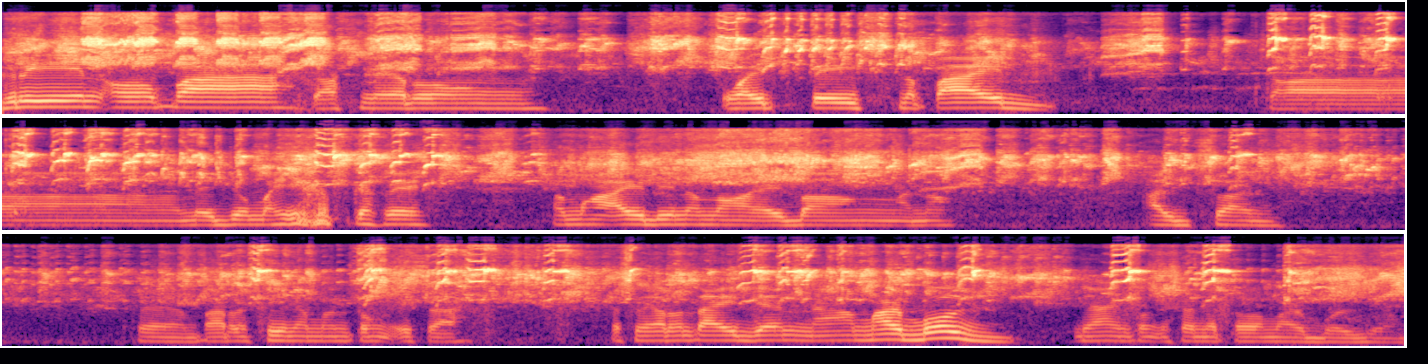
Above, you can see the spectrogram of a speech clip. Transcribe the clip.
Green, Opa. Tapos merong white face na pied. Saka medyo mahirap kasi ang mga ID ng mga ibang ano, Alps One. So parang cinnamon tong isa. Tapos meron tayo dyan na marbled. Yan, itong isa na to, marbled yan.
